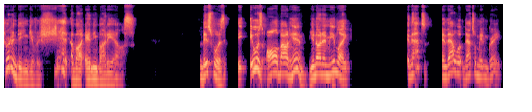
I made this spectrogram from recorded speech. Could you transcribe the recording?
Jordan didn't give a shit about anybody else. This was it, it was all about him. You know what I mean? Like that's and that that's what made him great.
